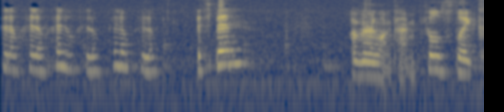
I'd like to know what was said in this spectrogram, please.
Hello, hello, hello, hello, hello, hello. It's been a very long time. Feels like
